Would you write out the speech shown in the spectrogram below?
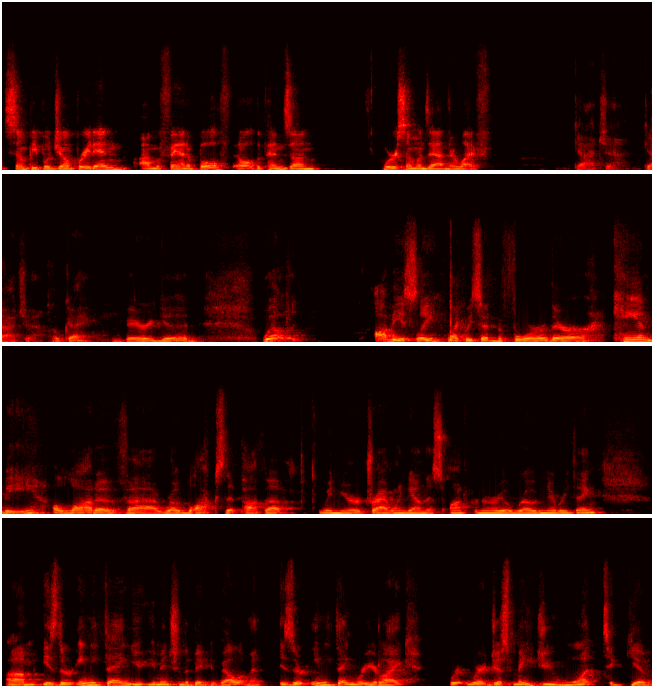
some people jump right in. I'm a fan of both. It all depends on where someone's at in their life. Gotcha. Gotcha. Okay. Very good. Well, obviously, like we said before, there can be a lot of uh, roadblocks that pop up when you're traveling down this entrepreneurial road and everything. Um, is there anything you, you, mentioned the big development? Is there anything where you're like, where, where it just made you want to give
